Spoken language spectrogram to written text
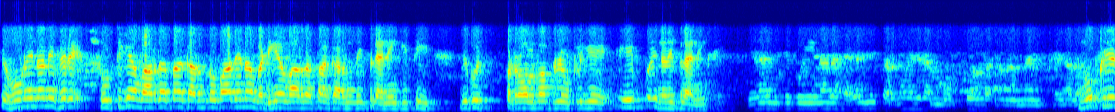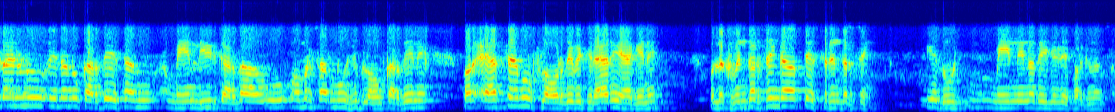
ਤੇ ਹੁਣ ਇਹਨਾਂ ਨੇ ਫਿਰ ਛੋਟੀਆਂ ਵਾਰਦਾਤਾਂ ਕਰਨ ਤੋਂ ਬਾਅਦ ਇਹਨਾਂ ਵੱਡੀਆਂ ਵਾਰਦਾਤਾਂ ਕਰਨ ਦੀ ਪਲੈਨਿੰਗ ਕੀਤੀ ਵੀ ਕੋਈ ਪੈਟਰੋਲ ਪੰਪ ਲੁੱਟ ਲਈਏ, ਇਹ ਇਹਨਾਂ ਦੀ ਪਲੈਨਿੰਗ ਸੀ। ਇਹਨਾਂ ਦੇ ਵਿੱਚ ਕੋਈ ਇਹਨਾਂ ਦਾ ਹੈਗਾ ਜੀ ਕਰਨਾ ਜਿਹੜਾ ਮੁੱਖ ਅਹ, ਮੈਂ ਇਹਨਾਂ ਦਾ ਮੁੱਖ ਜਿਹੜਾ ਇਹਨਾਂ ਨੂੰ ਇਹਨਾਂ ਨੂੰ ਕਰਦੇ ਸਨ ਮੇਨ ਲੀਡ ਕਰਦਾ ਉਹ ਅੰਮ੍ਰਿਤਸਰ ਨੂੰ ਹੀ ਬਿਲੋਂਗ ਕਰਦੇ ਨੇ। ਪਰ ਇਸ ਟਾਈਮ ਉਹ ਫਲੋਰ ਦੇ ਵਿੱਚ ਰਹਿ ਰਹੇ ਹੈਗੇ ਨੇ। ਉਹ ਲਖਵਿੰਦਰ ਸਿੰਘ ਆ ਤੇ ਸੁਰਿੰਦਰ ਸਿੰਘ। ਇਹ ਦੋ ਮੇਨ ਇਹਨਾਂ ਦੇ ਜਿਹੜੇ ਸਰਗਨਾ ਸਨ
